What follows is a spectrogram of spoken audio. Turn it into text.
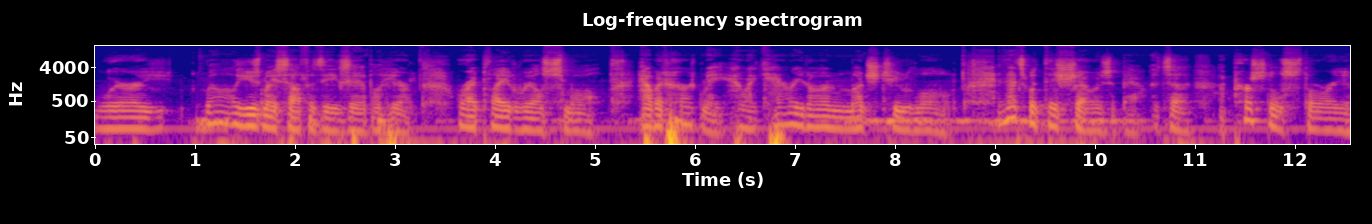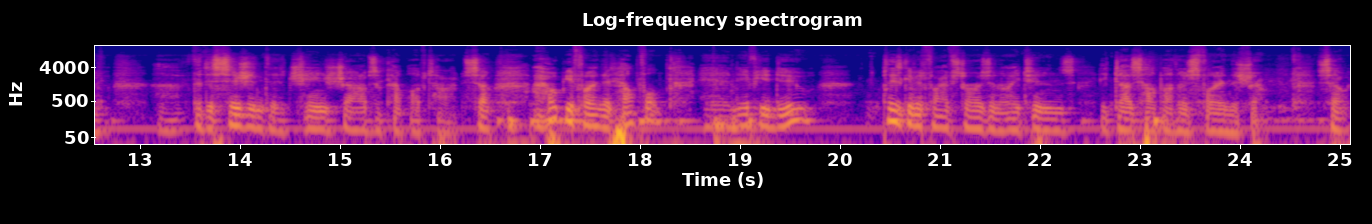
where well, I'll use myself as the example here, where I played real small, how it hurt me, how I carried on much too long. And that's what this show is about. It's a, a personal story of the decision to change jobs a couple of times. So I hope you find it helpful. And if you do, please give it five stars in iTunes. It does help others find the show. So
